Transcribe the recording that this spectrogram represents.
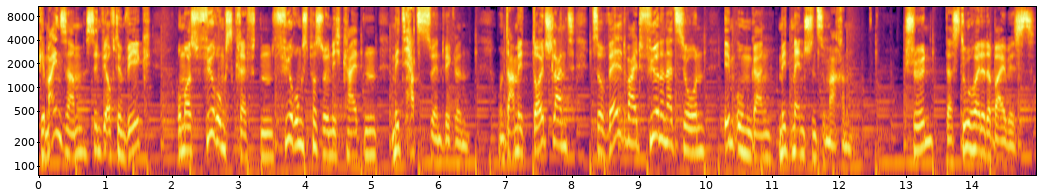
Gemeinsam sind wir auf dem Weg, um aus Führungskräften Führungspersönlichkeiten mit Herz zu entwickeln und damit Deutschland zur weltweit führenden Nation im Umgang mit Menschen zu machen. Schön, dass du heute dabei bist.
